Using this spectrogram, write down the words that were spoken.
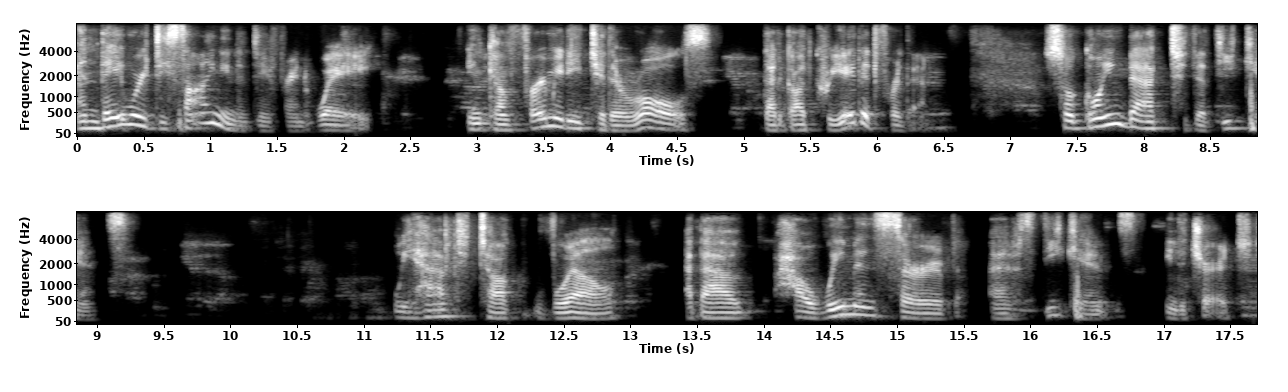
And they were designed in a different way, in conformity to the roles that God created for them. So, going back to the deacons, we have to talk well about how women serve as deacons in the church.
